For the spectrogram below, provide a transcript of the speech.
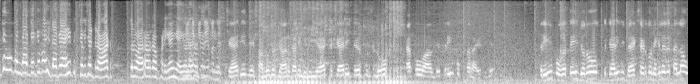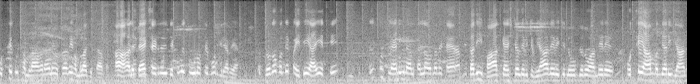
ਬੈਠੇ ਉਹ ਬੰਦਾ ਅੱਗੇ ਅੱਗੇ ਭੱਜਦਾ ਪਿਆ ਸੀ ਪਿੱਛੇ ਪਿੱਛੇ ਡਰਾਟ ਤਲਵਾਰਾਂ ਉਹਨਾਂ ਫੜੀਆਂ ਹੋਈਆਂ ਸੀ ਉਹਨਾਂ ਨੇ। ਕਿੰਨੇ ਬੰਦੇ ਸੀ? ਕਚਹਿਰੀ ਦੇ ਸਾਨੂੰ ਜੋ ਜਾਣਕਾਰੀ ਮਿਲੀ ਹੈ ਕਚਹਿਰੀ 'ਚ ਕੁਝ ਲੋਕ ਐਪੋਵਾਲ ਦੇ ਤਰੀ ਭੁਗਤਣ ਆਏ ਸੀਗੇ। ਤਰੀ ਭੁਗਤੇ ਜਦੋਂ ਕਚਹਿਰੀ ਦੀ ਬੈਕ ਸਾਈਡ ਤੋਂ ਨਿਕਲੇ ਤੇ ਪਹਿਲਾਂ ਉੱਥੇ ਕੁਝ ਹਮਲਾਵਰਾਂ ਨੇ ਉੱਦਾਂ ਦੇ ਹਮਲਾ ਕੀਤਾ। ਹਾਂ ਹਲੇ ਬੈਕ ਸਾਈਡ ਤੇ ਦੇਖੋਗੇ ਖੂਨ ਉੱਥੇ ਬਹੁਤ ਗਿਰਿਆ ਪਿਆ। ਜਦੋਂ ਬੰਦੇ ਭਜਦੇ ਆਏ ਇੱਥੇ ਬਿਲਕੁਲ ਪਲੈਨਿੰਗ ਨਾਲ ਪਹਿਲਾਂ ਉਹਨਾਂ ਦੇ ਟਾਇਰਾਂ ਤੇ ਕਦੀ ਬਾਤ ਕੈਸਟਲ ਦੇ ਵਿੱਚ ਵਿਆਹ ਦੇ ਵਿੱਚ ਲੋਕ ਜਦੋਂ ਆਉਂਦੇ ਨੇ ਉੱਥੇ ਆਮ ਬੰਦਿਆਂ ਦੀ ਜਾਨ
